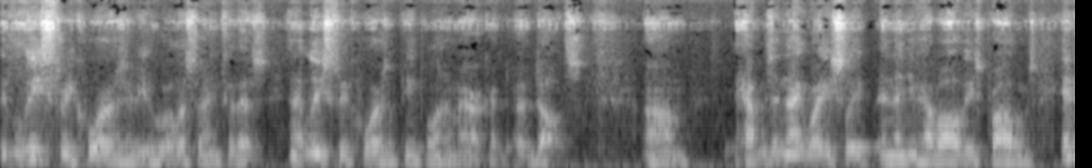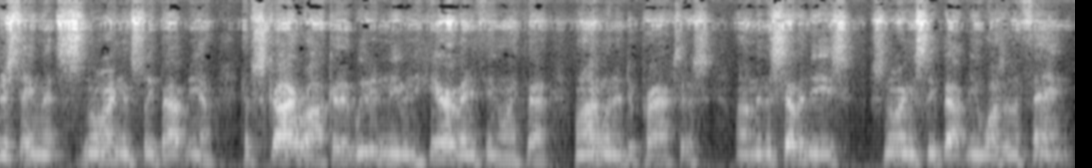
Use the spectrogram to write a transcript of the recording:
at least three quarters of you who are listening to this and at least three quarters of people in America, adults. Um, it happens at night while you sleep, and then you have all these problems. Interesting that snoring and sleep apnea have skyrocketed. We didn't even hear of anything like that when I went into practice. Um, in the 70s, snoring and sleep apnea wasn't a thing.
